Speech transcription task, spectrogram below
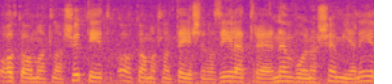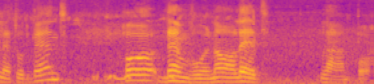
alkalmatlan sötét, alkalmatlan teljesen az életre, nem volna semmilyen élet ott bent, ha nem volna a LED lámpa.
